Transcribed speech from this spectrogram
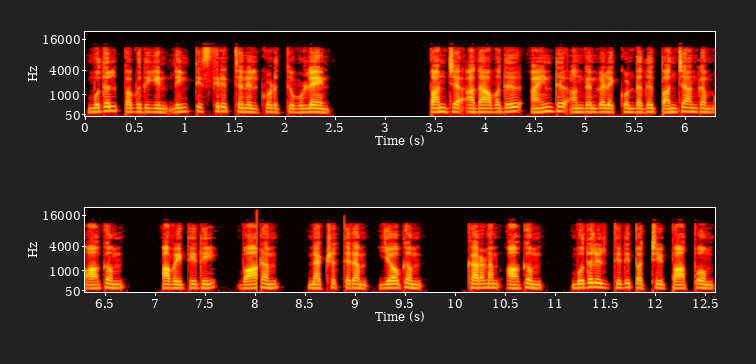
முதல் பகுதியின் லிங்க் டிஸ்கிரிப்ஷனில் கொடுத்து உள்ளேன். பஞ்ச அதாவது ஐந்து அங்கங்களைக் கொண்டது பஞ்சாங்கம் ஆகும். அவை திதி வாரம் நட்சத்திரம் யோகம் கரணம் ஆகும். முதலில் திதி பற்றி பார்ப்போம்.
